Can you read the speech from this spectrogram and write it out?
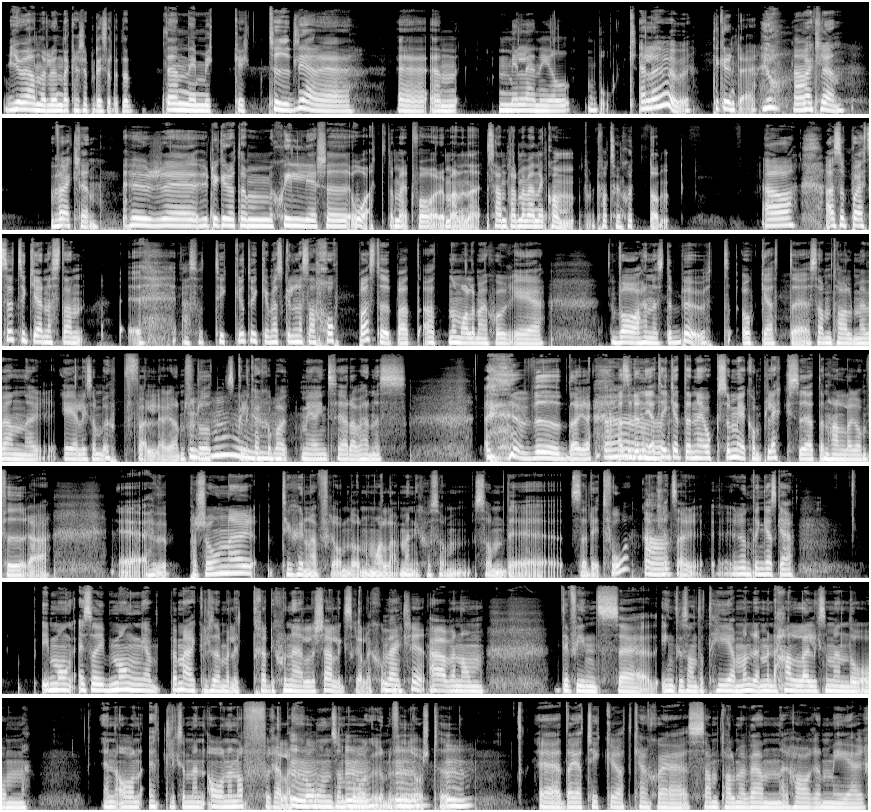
ju annorlunda kanske på det sättet att den är mycket tydligare eh, än millennial bok. Eller hur? Tycker du inte det? Jo, Ja. verkligen. Verkligen. Hur, eh, hur tycker du att de skiljer sig åt, de här två romanerna? Samtal med vänner kom 2017. Ja, alltså på ett sätt tycker jag nästan, eh, alltså tycker och tycker, men jag skulle nästan hoppas typ att, att normala människor är, var hennes debut och att eh, Samtal med vänner är liksom uppföljaren för då Mhm. skulle jag kanske varit mer intresserad av hennes vidare. Alltså den, jag tänker att den är också mer komplex i att den handlar om fyra eh, huvudpersoner till skillnad från då normala människor som, som det, så det är två. Ja. kretsar runt en ganska i, mång, alltså i många bemärkelser en väldigt traditionell kärleksrelation. Verkligen. Även om det finns eh, intressanta teman det, men det handlar liksom ändå om en on, ett, liksom en on and off relation som pågår under fyra års tid. mm. Eh, där jag tycker att kanske samtal med vänner har en mer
